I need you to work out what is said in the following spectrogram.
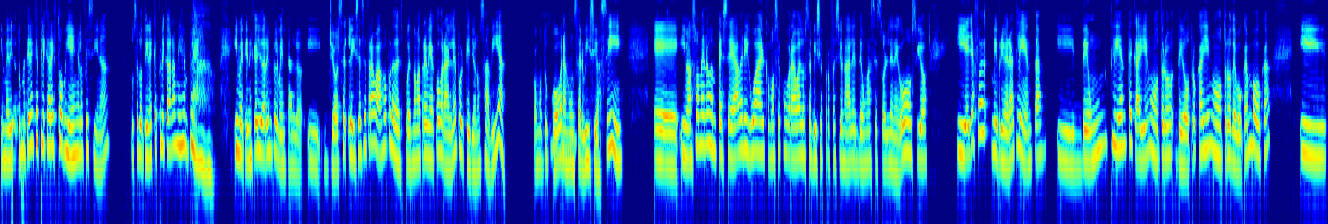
y me dijo, tú me tienes que explicar esto bien en la oficina, tú se lo tienes que explicar a mis empleados y me tienes que ayudar a implementarlo. Y yo le hice ese trabajo, pero después no me atreví a cobrarle porque yo no sabía cómo tú cobras un servicio así. Eh, y más o menos empecé a averiguar cómo se cobraban los servicios profesionales de un asesor de negocio. Y ella fue mi primera clienta y de un cliente caí en otro, de otro caí en otro, de boca en boca. Y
